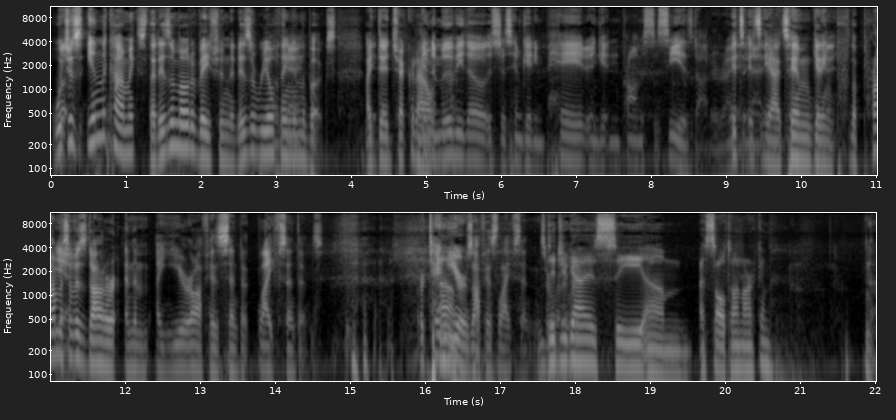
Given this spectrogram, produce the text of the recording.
which What- is in the comics. That is a motivation. It is a real thing in the books. I did check it out. in the movie though, it's just him getting paid and getting promised to see his daughter, right? It's And it's that- yeah, it's him getting Okay. pr- the promise of Yeah. his daughter and then a year off his sentence, life sentence, or ten Oh. years off his life sentence. or Did you whatever. guys see um, Assault on Arkham? No.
